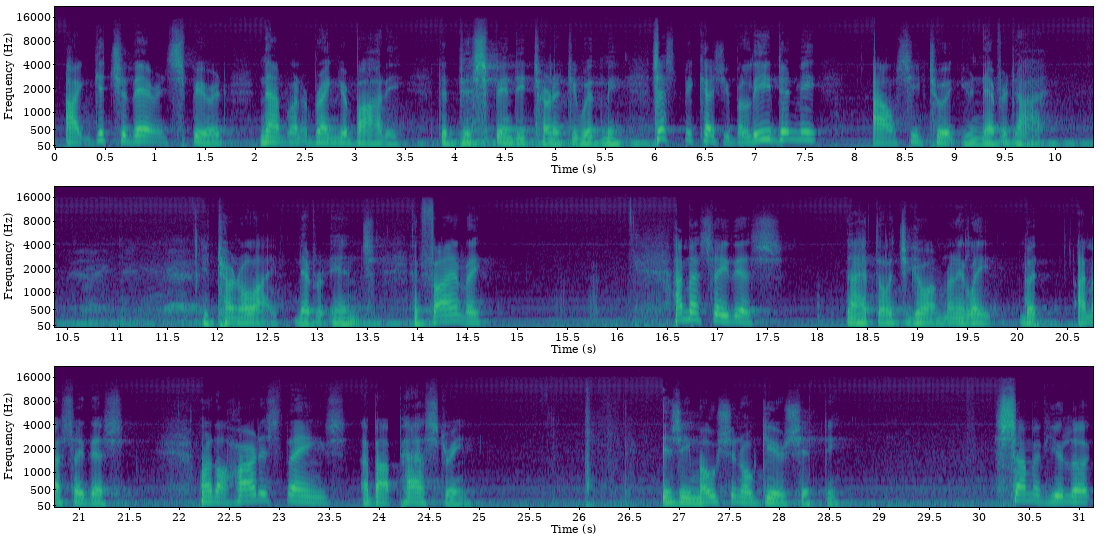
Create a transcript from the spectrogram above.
I get you there in spirit. Now I'm going to bring your body to spend eternity with me. Just because you believed in me, I'll see to it you never die. Eternal life never ends. And finally, I must say this. I have to let you go. I'm running late. But I must say this. One of the hardest things about pastoring is emotional gear shifting. Some of you look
